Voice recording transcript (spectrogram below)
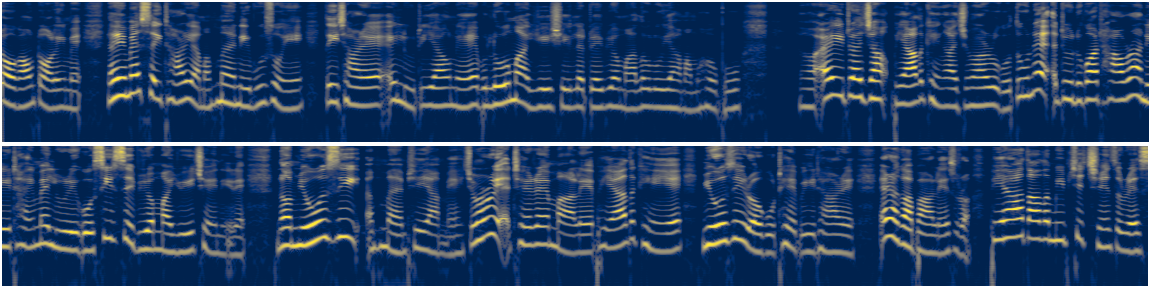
တော်ကောင်းတော်လိမ့်မယ်။ဒါပေမဲ့စိတ်ထားတွေကမမှန်နေဘူးဆိုရင်တေချာတဲ့အဲ့လူတယောက်နဲ့ဘလို့မှရေရှည်လက်တွဲပြီးတော့မှလုပ်လို့ရမှာမဟုတ်ဘူး။ အဲ့ဒီအတွက်ကြောင့်ဘုရားသခင်ကကျမတို့ကိုသူနဲ့အတူတကွထာဝရနေထိုင်မဲ့လူတွေကိုစိစစ်ပြီးတော့မှရွေးချယ်နေတယ်။နော်မျိုးစိအမှန်ဖြစ်ရမယ်။ကျမတို့ရဲ့အထဲထဲမှာလည်းဘုရားသခင်ရဲ့မျိုးစိတော်ကိုထည့်ပေးထားတယ်။အဲ့ဒါကဘာလဲဆိုတော့ဘုရားသားသမီးဖြစ်ခြင်းဆိုတဲ့ဇ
